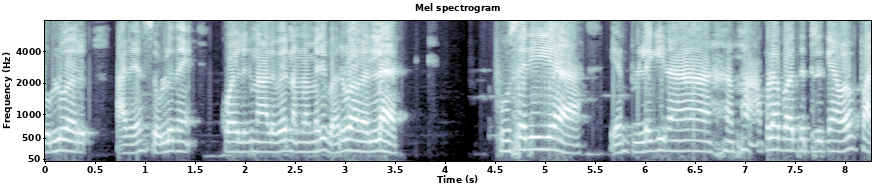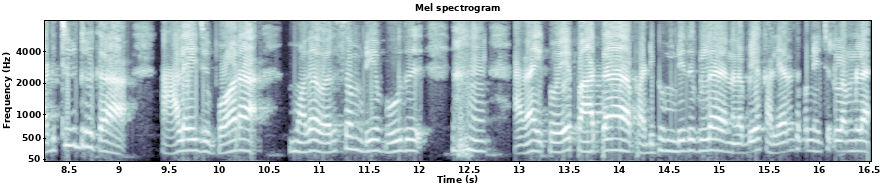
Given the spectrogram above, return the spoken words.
சொல்லுவாரு. அதே சொல்லுதேன். கோயிலுக்கு நாலு பேர் நம்மள மாதிரி வருவாங்கல்ல. பூசரியா? என் பிள்ளைக்கு நான் மாப்பிள்ளை பார்த்துட்டு இருக்கேன் அவ படிச்சுக்கிட்டு இருக்கா காலேஜ் போறா. முத வருஷம் முடிய போகுது. அதான் இப்பவே பார்த்தா படிப்பு முடியதுக்குள்ள நல்லபடியா கல்யாணத்தை பண்ணி வச்சிடலாம்ல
